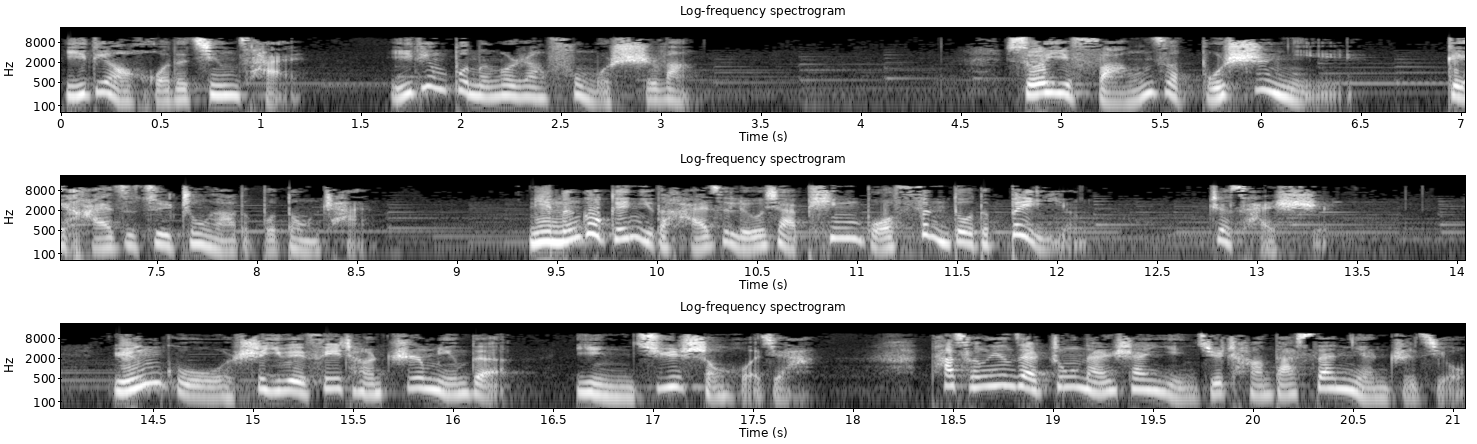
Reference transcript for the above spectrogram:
一定要活得精彩，一定不能够让父母失望。所以，房子不是你。给孩子最重要的不动产，你能够给你的孩子留下拼搏奋斗的背影，这才是。云谷是一位非常知名的隐居生活家，他曾经在终南山隐居长达三年之久，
